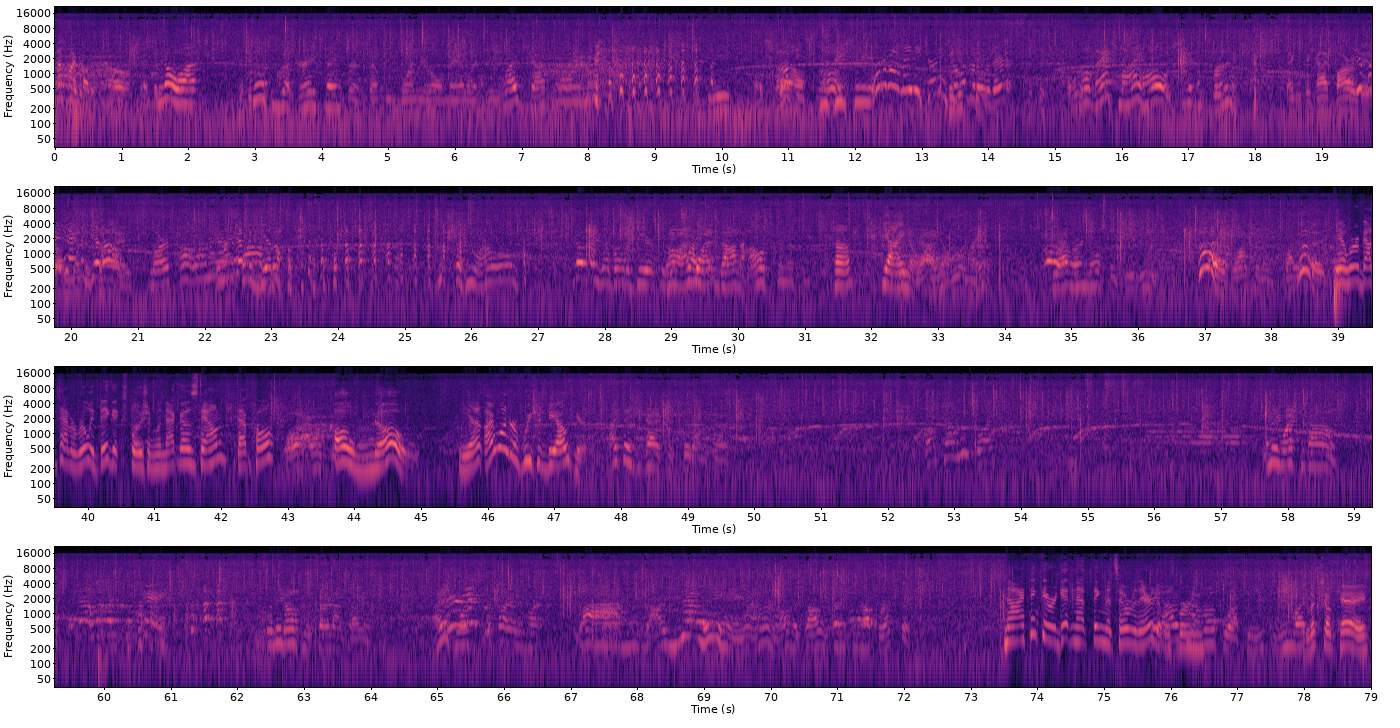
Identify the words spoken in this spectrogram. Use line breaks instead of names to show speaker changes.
That's my brother.
Oh, okay. But
You know what? This is a great thing for a 71-year-old man like me. Life's got more.
you need a cell.
Did you see?
What about maybe turning some of it over there?
Well, that's my hose. See if it's burning.
The, the guy borrowed
you
it
might
on the
have to
other
get up.
side.
Mark,
Oh, well, man,
you might have to get up.
you want one?
I brought a beer for
No,
the
I
cycle.
went down the house, Nancy.
Huh? Yeah, I know.
Yeah,
I
I'm
know.
See, I learned this from TV.
Good.
Watching fire.
Good.
Yeah, we're about to have a really big explosion when that goes down, that pole.
Well, I, would,
Oh uh, no.
Yep.
I wonder if we should be out here.
I think you guys should sit on the couch. Don't tell me twice. Let me wipe you down.
okay.
Let me know if you start on fire. I just want.
the fire department.
Ah, man, you got me hanging. I don't know. They're probably finishing up breakfast.
No, I think they were getting that thing that's over there
Hey,
that was burning.
My roof look? Can you, can you like
It looks okay.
